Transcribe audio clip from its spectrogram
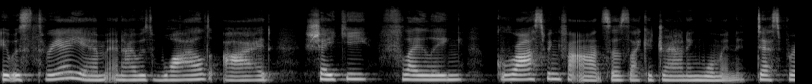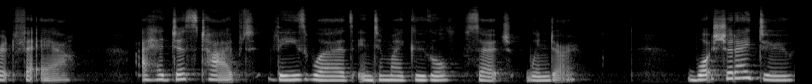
it was 3 a.m. and I was wild eyed, shaky, flailing, grasping for answers like a drowning woman, desperate for air. I had just typed these words into my Google search window. What should I do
